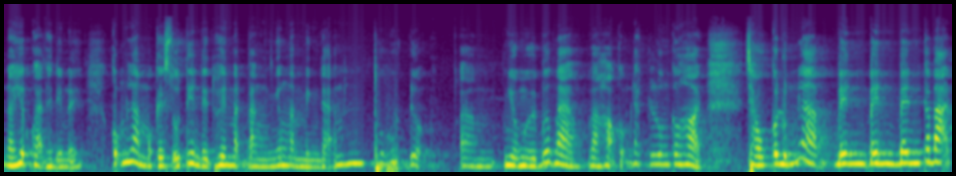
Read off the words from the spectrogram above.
nó hiệu quả thời điểm đấy cũng là một cái số tiền để thuê mặt bằng nhưng mà mình đã thu hút được um, nhiều người bước vào và họ cũng đặt luôn câu hỏi cháu có đúng là bên bên bên các bạn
